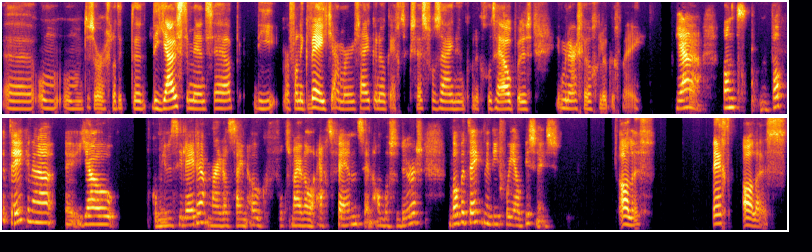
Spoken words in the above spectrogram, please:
uh, om, om te zorgen dat ik de, de juiste mensen heb die, waarvan ik weet, ja, maar zij kunnen ook echt succesvol zijn. Hun kan ik goed helpen. Dus ik ben daar heel gelukkig mee. Ja, want wat betekenen uh, jouw communityleden, maar dat zijn ook volgens mij wel echt fans en ambassadeurs. Wat betekenen die voor jouw business? Alles. Echt alles.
